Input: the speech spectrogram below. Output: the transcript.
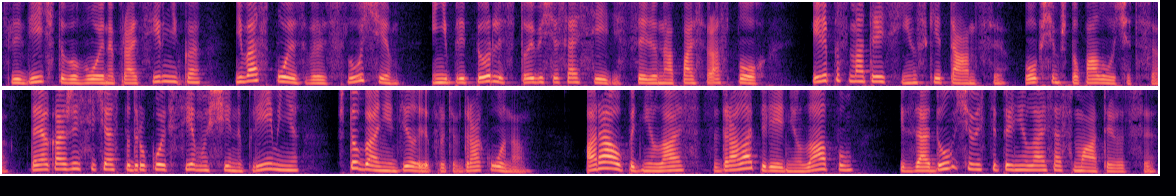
следить, чтобы воины противника не воспользовались случаем и не приперлись в стойбище соседей с целью напасть врасплох или посмотреть хинские танцы. В общем, что получится. Да и окажись сейчас под рукой все мужчины племени, что бы они делали против дракона? Арау поднялась, задрала переднюю лапу и в задумчивости принялась осматриваться,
